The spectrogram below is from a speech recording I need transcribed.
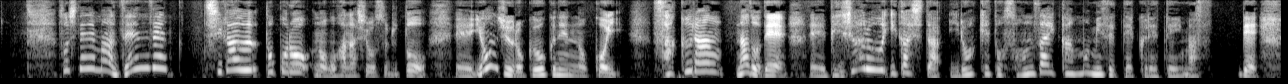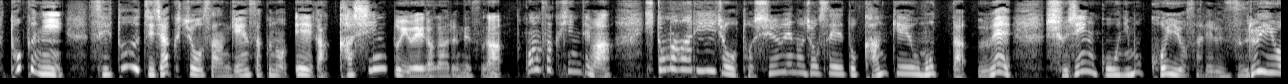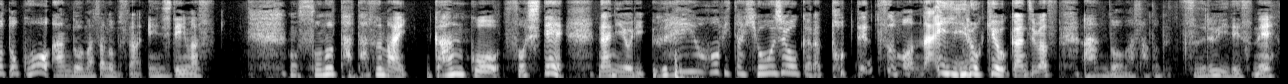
そしてね、まあ全然違うところのお話をすると、え、46億年の恋、錯乱などで、え、ビジュアルを活かした色気と存在感も見せてくれています。で、特に瀬戸内寂聴さん原作の映画、家臣という映画があるんですが、この作品では、一回り以上年上の女性と関係を持った上、主人公にも恋をされるずるい男を安藤正信さん演じています。もうその佇まい、眼光、そして何より憂いを帯びた表情からとてつもない色気を感じます。安藤正信、ずるいですね。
